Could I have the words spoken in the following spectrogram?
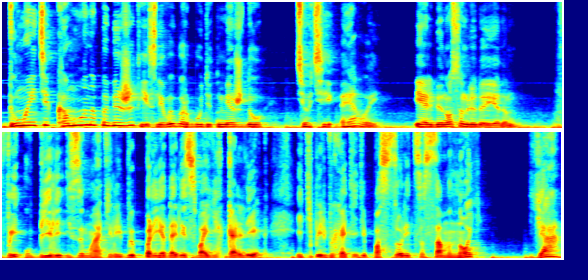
Думаете, кому она побежит, если выбор будет между тетей Эвой и альбиносом-людоедом. Вы убили изымателей, вы предали своих коллег, и теперь вы хотите поссориться со мной? Я,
